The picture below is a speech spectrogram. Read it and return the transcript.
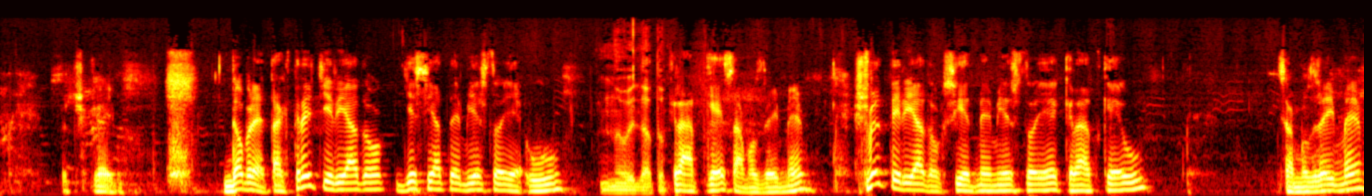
Počkaj. Dobre, tak tretí riadok, desiaté miesto je U. No, veď to. Krátke, samozrejme. Štvrtý riadok, siedme miesto je krátke U. Samozrejme.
